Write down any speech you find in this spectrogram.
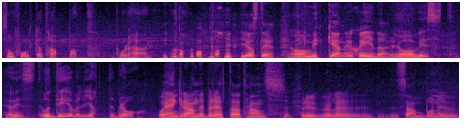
som folk har tappat på det här. Ja, just det. Det Ja. är mycket energi där. Ja visst, ja, visst. och det är väl jättebra. Och en granne berättade att hans fru eller sambo nu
